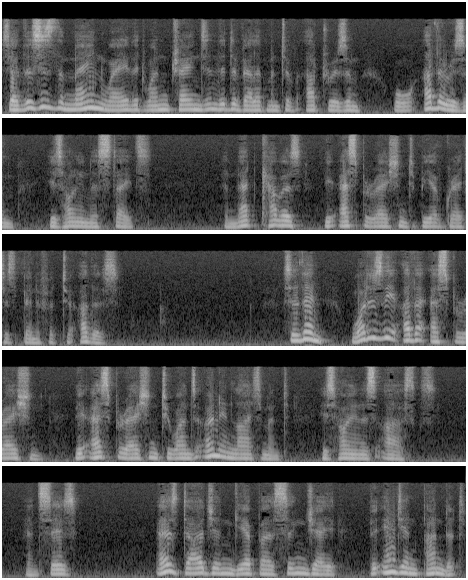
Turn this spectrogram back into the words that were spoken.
So this is the main way that one trains in the development of altruism or otherism, His Holiness states, and that covers the aspiration to be of greatest benefit to others. So then, what is the other aspiration, the aspiration to one's own enlightenment, His Holiness asks, and says, As Dajen Gyapa Singje, the Indian pundit,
